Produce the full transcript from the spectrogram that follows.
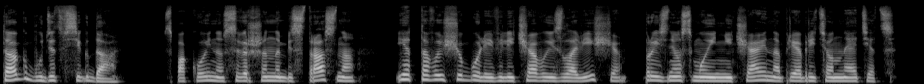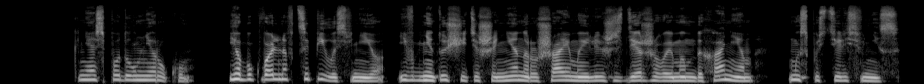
Так будет всегда. Спокойно, совершенно бесстрастно и оттого еще более величаво и зловеще произнес мой нечаянно приобретенный отец. Князь подал мне руку. Я буквально вцепилась в нее, и в гнетущей тишине, нарушаемой лишь сдерживаемым дыханием, мы спустились вниз.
